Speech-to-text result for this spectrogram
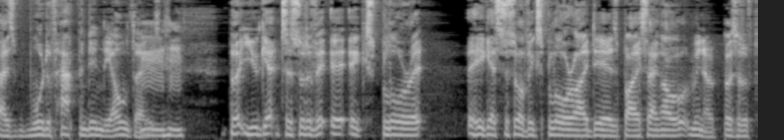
as would have happened in the old days, Mm-hmm. but you get to sort of I- explore it. He gets to sort of explore ideas by saying, "Oh, you know," by sort of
